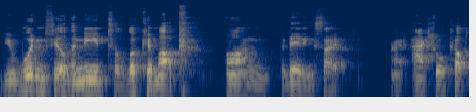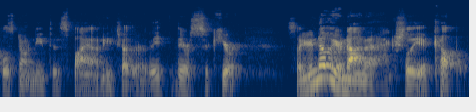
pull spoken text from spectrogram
you wouldn't feel the need to look him up on the dating site. Right? Actual couples don't need to spy on each other, they, they're secure. So you know you're not actually a couple.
